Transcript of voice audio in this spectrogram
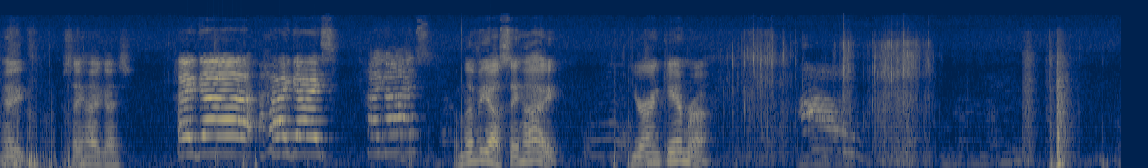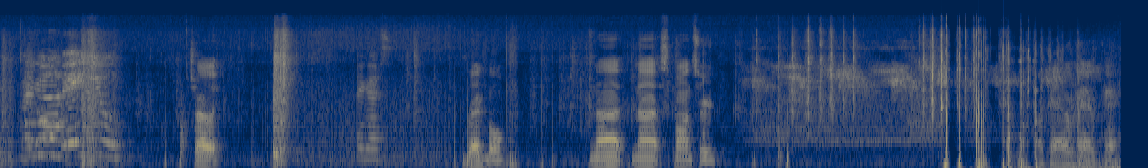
Hey, say hi guys. Hi guys. Hi guys. Hi guys. Olivia, say hi. You're on camera. Ow. I gonna you. Charlie, Hey guys. Red Bull. Not not sponsored. Okay, okay, okay.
